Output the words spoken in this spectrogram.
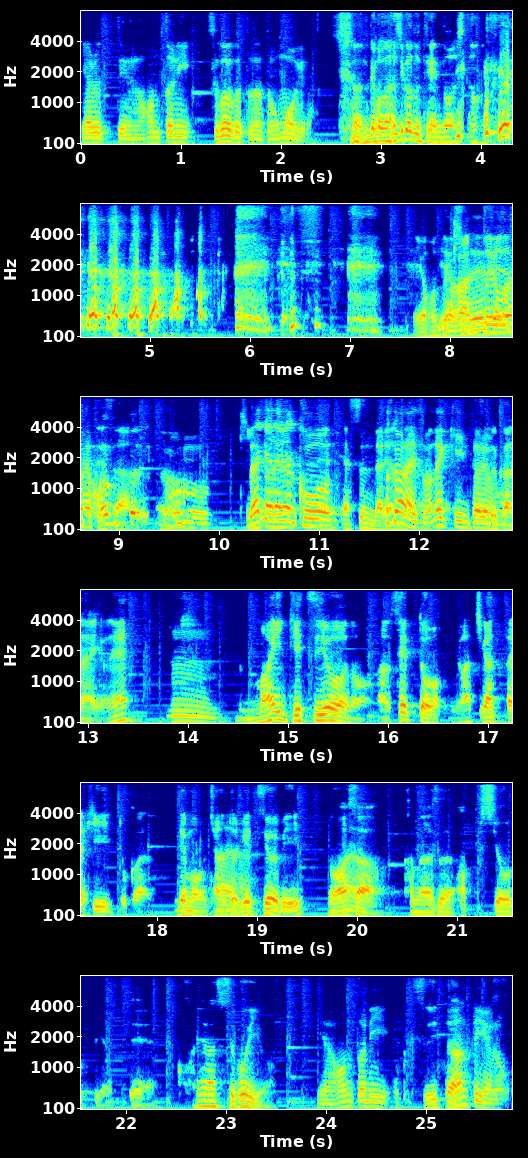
やるっていうのは本当にすごいことだと思うよ。なんで同じこと天丼したの？いや、本当筋トレだってさ、うんうんだけだけこう休んだり続かないですもんね、筋トレも続。かないよね。うん。毎月曜のあのセット間違った日とかでもちゃんと月曜日の朝、必ずアップしようってやって、これはすごいよ。いや、本当に、よく続いた。なんていうの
